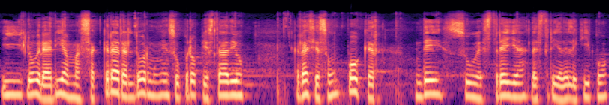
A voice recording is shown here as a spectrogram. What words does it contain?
y lograría masacrar al Dortmund en su propio estadio gracias a un póker de su estrella, la estrella del equipo,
